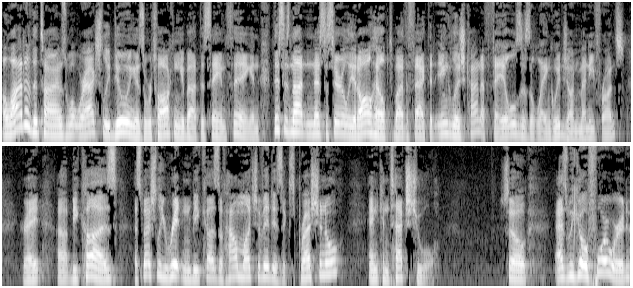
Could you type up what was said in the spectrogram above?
a lot of the times, what we're actually doing is we're talking about the same thing. And this is not necessarily at all helped by the fact that English kind of fails as a language on many fronts, right? Uh, because, especially written, because of how much of it is expressional and contextual. So, as we go forward,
